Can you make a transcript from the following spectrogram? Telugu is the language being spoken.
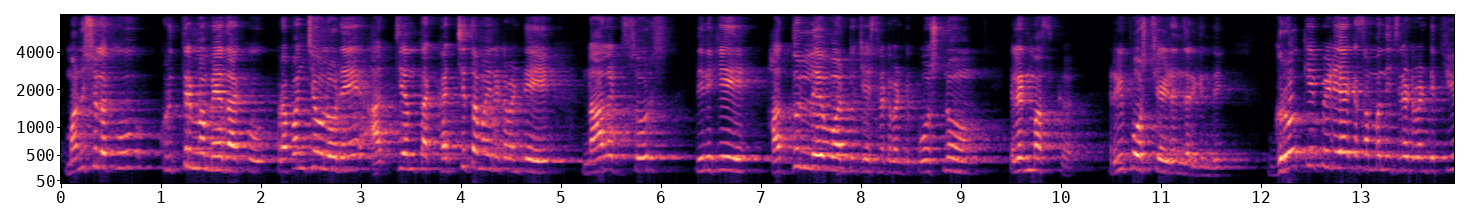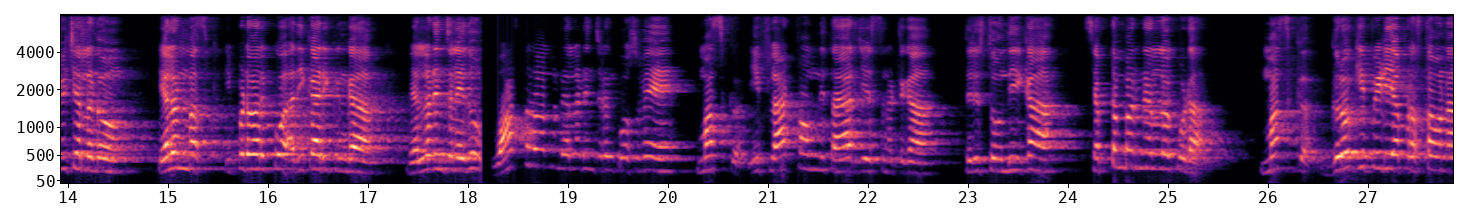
మనుషులకు కృత్రిమ మేధకు ప్రపంచంలోనే అత్యంత ఖచ్చితమైనటువంటి నాలెడ్జ్ సోర్స్ దీనికి హద్దులు లేవు అంటూ చేసినటువంటి పోస్ట్ను ఎలన్ మస్క్ రీపోస్ట్ చేయడం జరిగింది. గ్రోకీపీడియాకి సంబంధించినటువంటి ఫ్యూచర్లను ఎలన్ మస్క్ ఇప్పటి వరకు అధికారికంగా వెల్లడించలేదు. వాస్తవాలను వెల్లడించడం కోసమే మస్క్ ఈ ప్లాట్ఫామ్ని తయారు చేస్తున్నట్టుగా తెలుస్తోంది. ఇక సెప్టెంబర్ నెలలో కూడా మస్క్ గ్రోకీపీడియా ప్రస్తావన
